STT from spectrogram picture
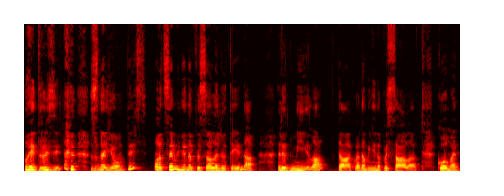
Ой, друзі, знайомтесь, оце мені написала людина Людмила. Так, вона мені написала комент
